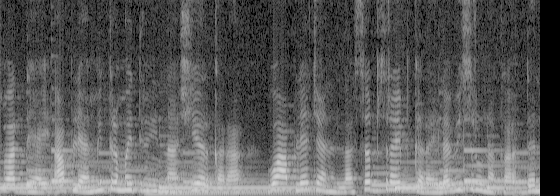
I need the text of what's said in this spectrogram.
स्वाध्याय आपल्या मित्रमैत्रिणींना शेअर करा व आपल्या चॅनलला सबस्क्राईब करायला विसरू नका. धन्यवाद.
